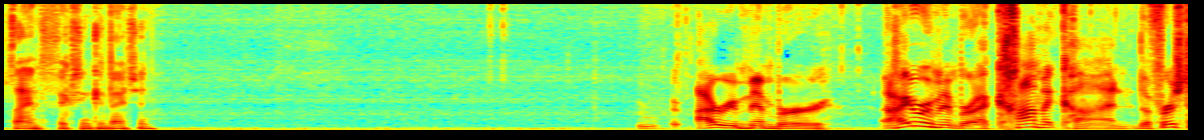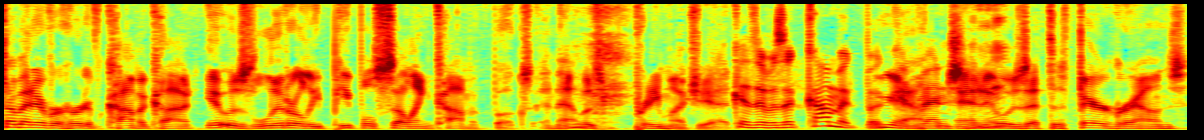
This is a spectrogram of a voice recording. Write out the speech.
science fiction convention. I remember I remember a Comic Con. The first time I'd ever heard of Comic Con, it was literally people selling comic books, and that was pretty much it. Because it was a comic book Yeah, convention. and it was at the fairgrounds,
